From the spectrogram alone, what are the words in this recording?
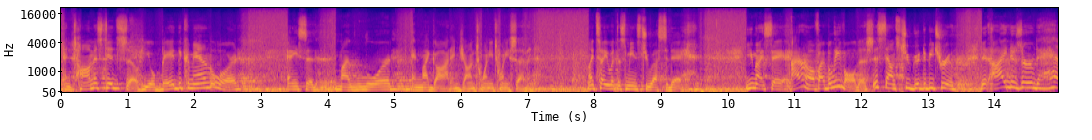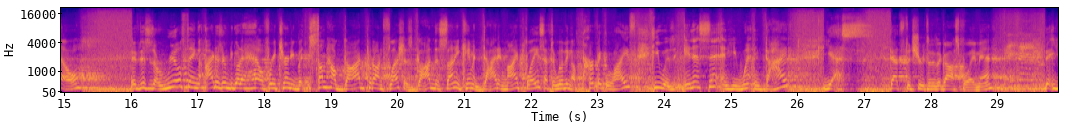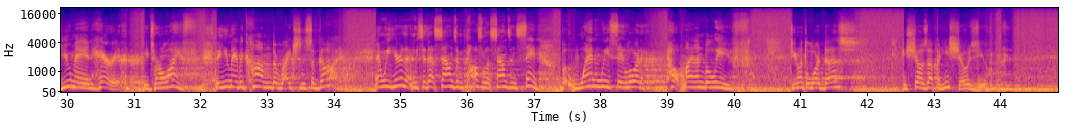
And Thomas did so. He obeyed the command of the Lord, and he said, My Lord and my God in John 20, 27. Let me tell you what this means to us today. You might say, I don't know if I believe all this. This sounds too good to be true. That I deserved hell If this is a real thing, I deserve to go to hell for eternity. But somehow God put on flesh as God the Son. He came and died in my place after living a perfect life. He was innocent and he went and died. Yes, that's the truth of the gospel. Amen. Amen. That you may inherit eternal life, that you may become the righteousness of God. And we hear that and we say, that sounds impossible, that sounds insane. But when we say, Lord, help my unbelief, do you know what the Lord does? He shows up and He shows you.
